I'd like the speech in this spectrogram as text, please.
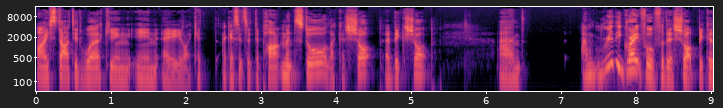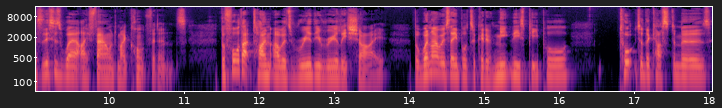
I started working in a like a I guess it's a department store, like a shop, a big shop. And I'm really grateful for this shop because this is where I found my confidence. Before that time I was really really shy, but when I was able to kind of meet these people, talk to the customers,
